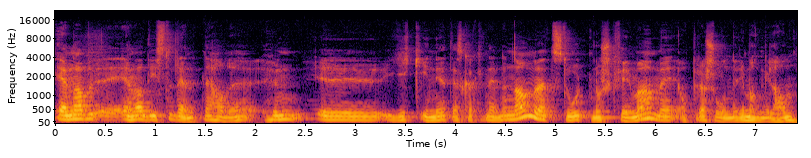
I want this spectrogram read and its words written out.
en av, en av de studentene jeg hadde, hun eh, gikk inn i et jeg skal ikke nevne navn, men et stort norsk firma med operasjoner i mange land.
